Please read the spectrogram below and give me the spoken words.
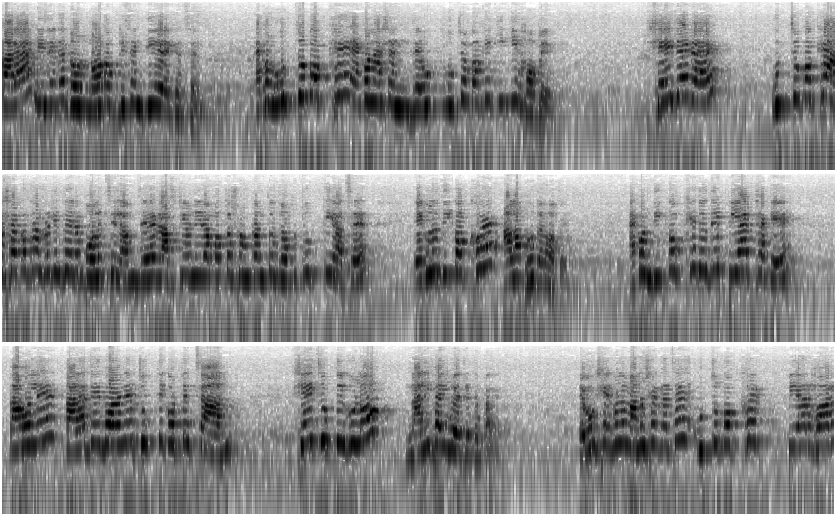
তারা নিজেদের নোট অফ ডিসেন্ট দিয়ে রেখেছেন। এখন উচ্চকক্ষে এখন আসেন যে উচ্চকক্ষে কি কি হবে? সেই জায়গায় উচ্চকক্ষে আসার কথা আমরা কিন্তু এটা বলেছিলাম যে রাষ্ট্রীয় নিরাপত্তা সংক্রান্ত যত চুক্তি আছে, এগুলো দ্বিকক্ষে আলাপ হতে হবে। এখন দ্বিকক্ষে যদি পিআর থাকে, তাহলে তারা যে ধরনের চুক্তি করতে চান, সেই চুক্তিগুলো নালিফাই হয়ে যেতে পারে। এবং সেগুলো মানুষের কাছে উচ্চকক্ষের পিয়ার হওয়ার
